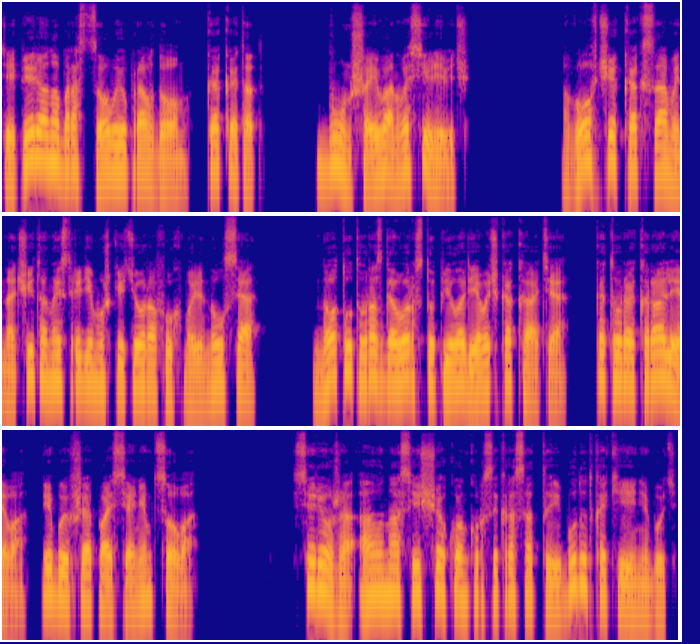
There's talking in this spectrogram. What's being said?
Теперь он образцовый управдом, как этот Бунша Иван Васильевич. Вовчик, как самый начитанный среди мушкетеров, ухмыльнулся. Но тут в разговор вступила девочка Катя, которая королева и бывшая пассия Немцова. «Сережа, а у нас еще конкурсы красоты будут какие-нибудь?»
